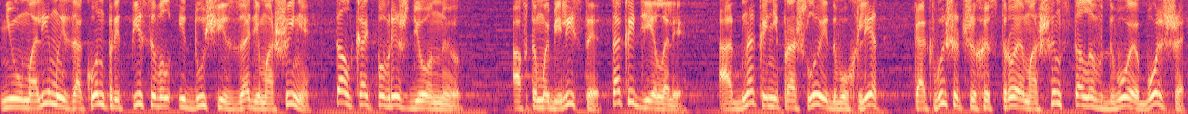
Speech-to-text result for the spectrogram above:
неумолимый закон предписывал идущей сзади машине толкать поврежденную. Автомобилисты так и делали. Однако не прошло и двух лет, как вышедших из строя машин стало вдвое больше,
